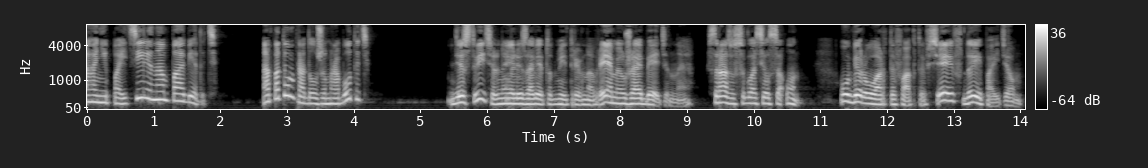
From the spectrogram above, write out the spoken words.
а не пойти ли нам пообедать? А потом продолжим работать». «Действительно, Елизавета Дмитриевна, время уже обеденное», — сразу согласился он. «Уберу артефакты в сейф, да и пойдем».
